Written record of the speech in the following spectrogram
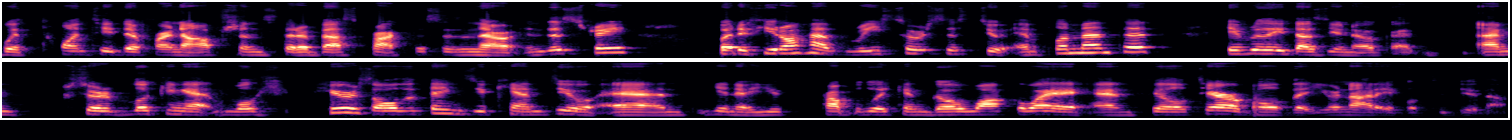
with 20 different options that are best practices in our industry, but if you don't have resources to implement it, it really does you no good. I'm sort of looking at, well, here's all the things you can do. And, you know, you probably can go walk away and feel terrible that you're not able to do them.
